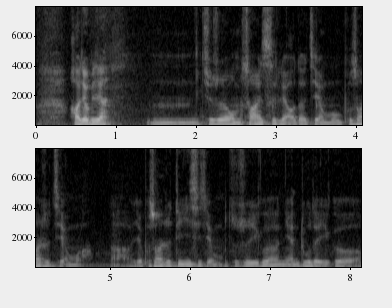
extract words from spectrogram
好久不见。嗯，其实我们上一次聊的节目不算是节目了啊，也不算是第一期节目，只是一个年度的一个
